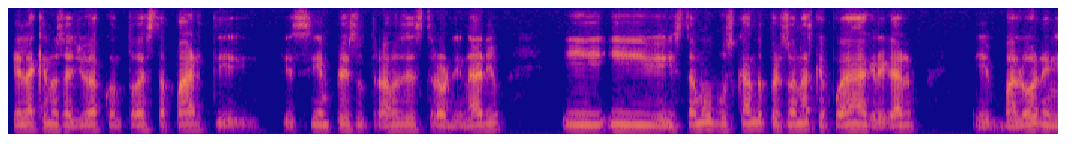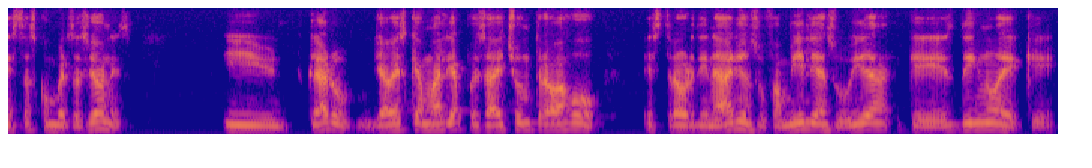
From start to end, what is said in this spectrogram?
que es la que nos ayuda con toda esta parte, que siempre su trabajo es extraordinario, y, y estamos buscando personas que puedan agregar eh, valor en estas conversaciones. Y claro, ya ves que Amalia pues ha hecho un trabajo extraordinario en su familia, en su vida, que es digno de que,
